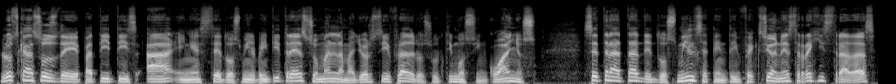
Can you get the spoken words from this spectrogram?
Los casos de hepatitis A en este 2023 suman la mayor cifra de los últimos cinco años. Se trata de 2.070 infecciones registradas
